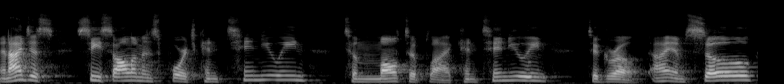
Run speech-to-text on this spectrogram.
And I just see Solomon's porch continuing to multiply, continuing to grow. I am so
